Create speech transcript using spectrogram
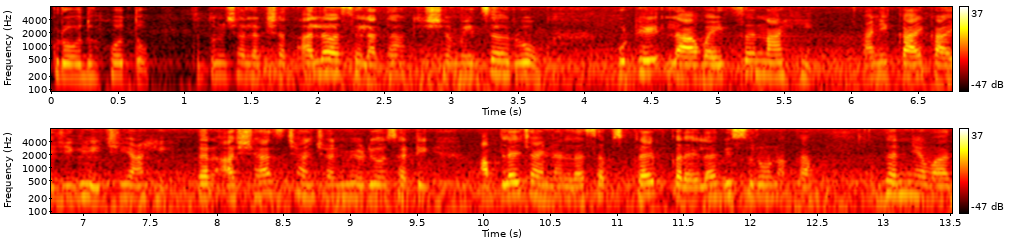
क्रोध होतो. तर तुमच्या लक्षात आलं असेल आता की शमीचं रोप कुठे लावायचं नाही आणि काय काळजी घ्यायची आहे तर अशाच छान छान व्हिडिओसाठी आपल्या चॅनलला सबस्क्राईब करायला विसरू नका. धन्यवाद.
